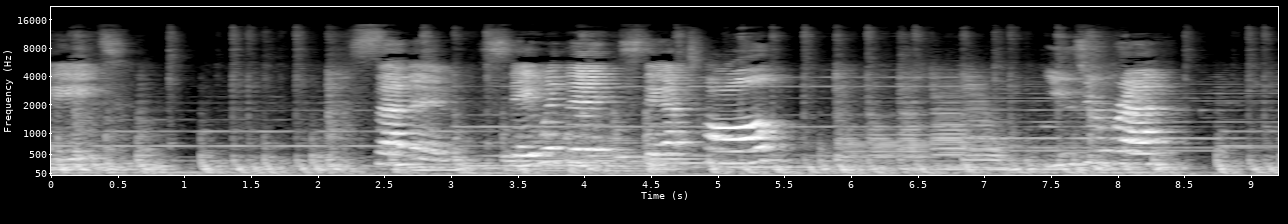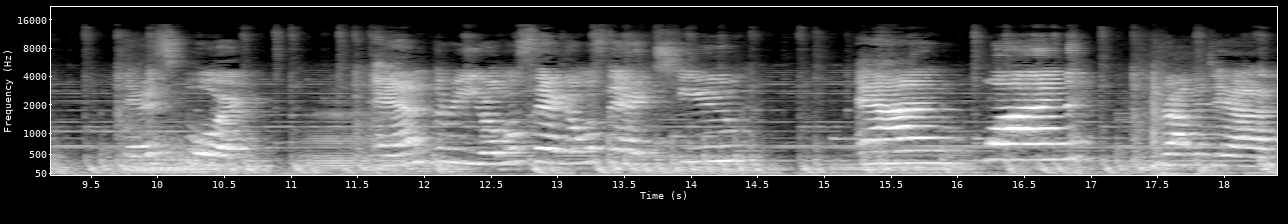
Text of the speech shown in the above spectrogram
Eight. Seven. Stay with it. Stay up tall. Use your breath. There's four. And three. You're almost there. You're almost there. Two. And one. Drop it down.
